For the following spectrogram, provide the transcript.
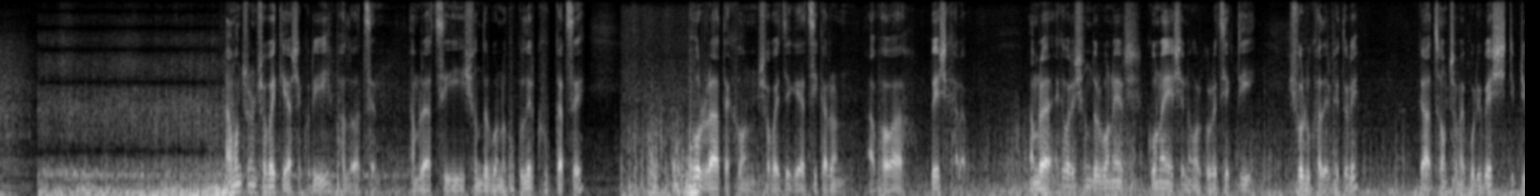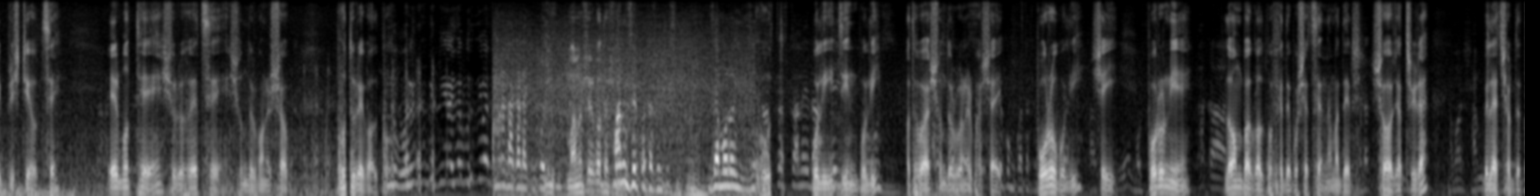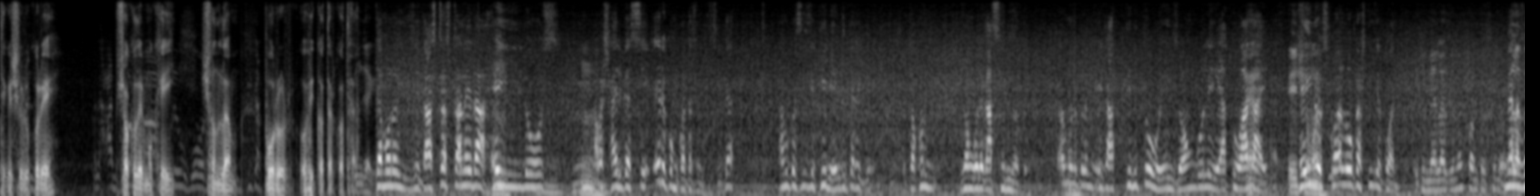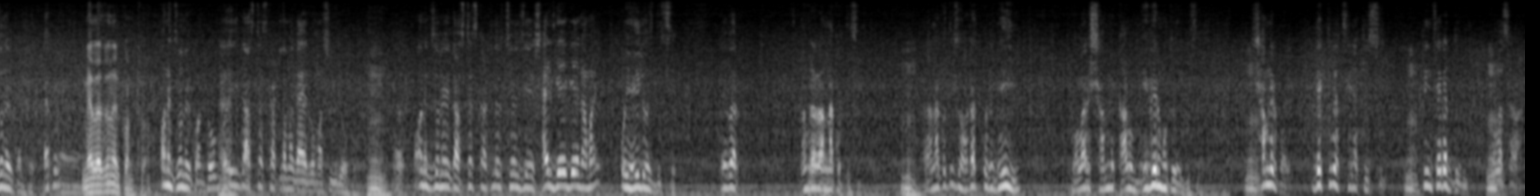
আমন্ত্রণ সবাইকে আশা করি ভালো আছেন। আমরা আছি সুন্দরবন উপকূলের খুব কাছে। ভোর রাত এখন সবাই জেগে আছি কারণ আবহাওয়া বেশ খারাপ। আমরা একেবারে সুন্দরবনের কোনায় এসে নোংর করেছি একটি সরু খালের ভেতরে। গা ছমছমে পরিবেশ টিপটিপ বৃষ্টি হচ্ছে। এর মধ্যে শুরু হয়েছে সুন্দরবনের সব ভুতুরে গল্প। মানুষের কথা মানুষের কথা শুনতেছি। যেমন ওই ভূত বলি, জিন বলি, অথবা সুন্দরবনের ভাষায়। পোড়ো বলি সেই পোড়ো নিয়ে লম্বা গল্প ফেলে বসেছেন আমাদের সহযাত্রীরা। বেলায়েত সর্দার থেকে শুরু করে সকলের মুখেই শুনলাম পোড়োর অভিজ্ঞতার কথা। যেমন ওই যে গাছ টাছ টানে না হেই লোস। আবার সাইর গাছে এরকম কথা শুনতেছি। এটা আমি করছি যে কি রে এর ভিতরে তখন জঙ্গলে গাছ চুরি হতো। আমি মনে করলাম এই রাত্রি তো এই জঙ্গলে এত আগায়। হ্যাঁ, এই কয়া লোক আসতেছে কয়? এটি মেলাজনের কণ্ঠ ছিল? মেলা জনের কণ্ঠ। এখন মেলাজনের কণ্ঠ। অনেক জনের কণ্ঠ। হ্যাঁ। এই গাছ টাছ কাটলে আমার গায়ের রোমা শিবির হতো অনেক জনে গাছ টাছ কাটলে হচ্ছে ওই যে সাইড গেয়ে গেয়ে নামায় ওই হেইলোস দিচ্ছে। এবার আমরা রান্না করতেছি। রান্না করতেছি হঠাৎ করে দেই ট্রলারের সামনে কালো মেঘের মতো হয়ে গেছে। সামনের পরে দেখতে পাচ্ছি না কিছু। তিন চারটার দূরি হুম, ছাড়া।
